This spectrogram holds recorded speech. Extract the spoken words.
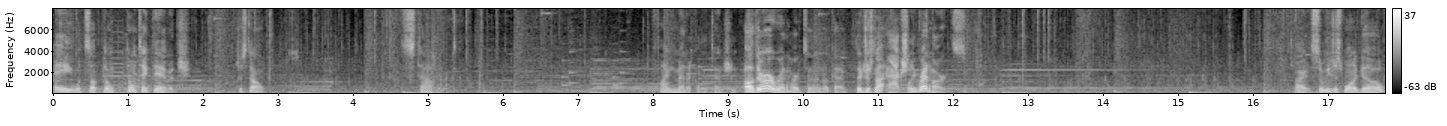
Hey, what's up? Don't don't take damage. Just don't. Stop it. Find medical attention. Oh, there are red hearts in it. Okay. They're just not actually red hearts. Alright, so we just want to go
